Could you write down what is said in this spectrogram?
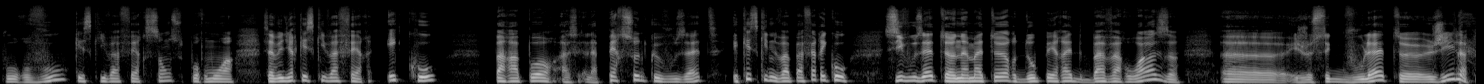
pour vous? Qu'est-ce qui va faire sens pour moi? Ça veut dire qu'est-ce qui va faire écho par rapport à la personne que vous êtes et qu'est-ce qui ne va pas faire écho? Si vous êtes un amateur d'opérette bavaroise, euh, et je sais que vous l'êtes, euh, Gilles.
